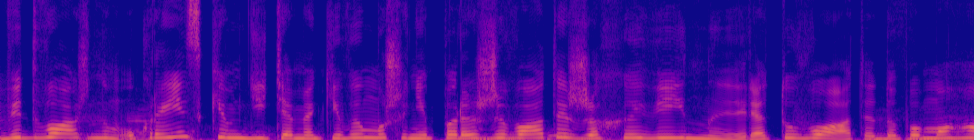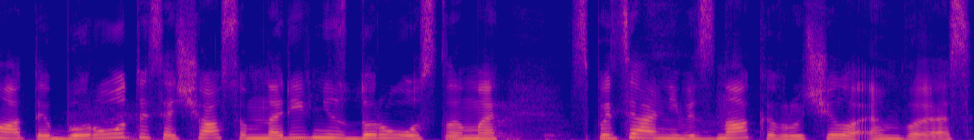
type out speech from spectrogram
Відважним українським дітям, які вимушені переживати жахи війни, рятувати, допомагати, боротися часом на рівні з дорослими. Спеціальні відзнаки вручила МВС.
